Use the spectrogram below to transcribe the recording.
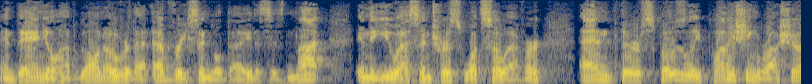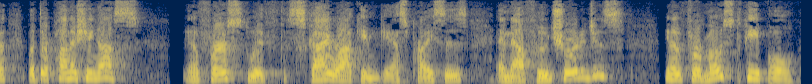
and Daniel have gone over that every single day. This is not in the U.S. interest whatsoever. And they're supposedly punishing Russia, but they're punishing us. You know, first with skyrocketing gas prices and now food shortages. You know, for most people,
